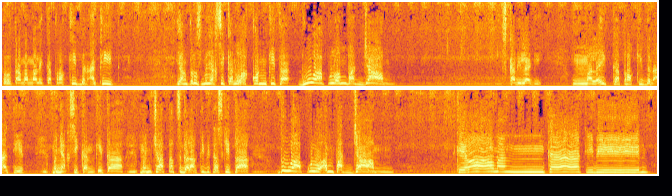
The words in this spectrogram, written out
terutama malaikat Rakib dan Atid yang terus menyaksikan lakon kita 24 jam. Sekali lagi, malaikat Rakib dan Atid menyaksikan kita, mencatat segala aktivitas kita 24 jam. Kiraman katibin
